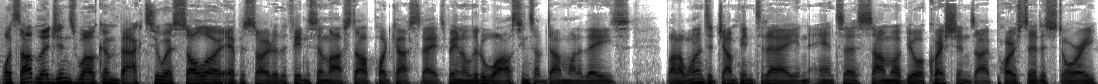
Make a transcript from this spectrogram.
What's up, legends? Welcome back to a solo episode of the Fitness and Lifestyle Podcast today. It's been a little while since I've done one of these, but I wanted to jump in today and answer some of your questions. I posted a story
